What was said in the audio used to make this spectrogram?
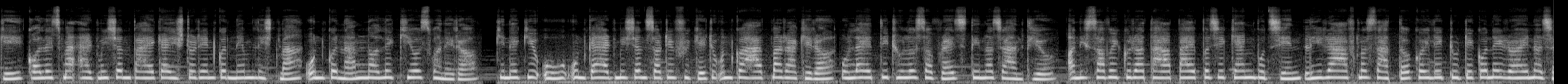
कि कलेजमा एडमिसन पाएका स्टुडेन्टको नेम लिस्टमा उनको नाम नलेखियोस् भनेर। किनकि ऊ उनका एडमिसन सर्टिफिकेट उनको हातमा राखेर उनलाई यति ठुलो सरप्राइज दिन चाहन्थ्यो। अनि सबै कुरा थाहा पाएपछि क्याङ बुझिन् लिएर आफ्नो साथ त कहिले टुटेको नै रहेनछ।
